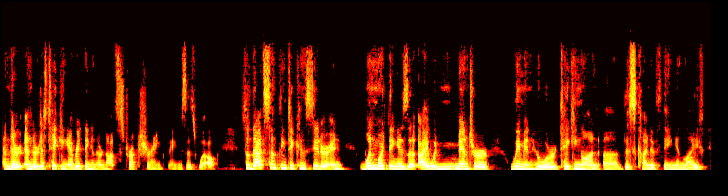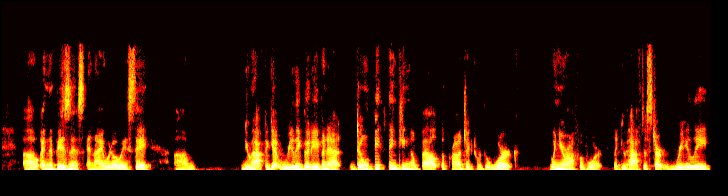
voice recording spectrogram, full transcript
And they're and they're just taking everything and they're not structuring things as well. So that's something to consider. And one more thing is that I would mentor women who are taking on uh, this kind of thing in life uh, and a business. And I would always say, um, you have to get really good even at don't be thinking about the project or the work when you're off of work. Like you have to start really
